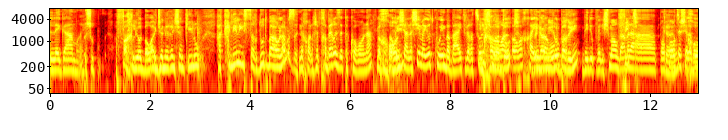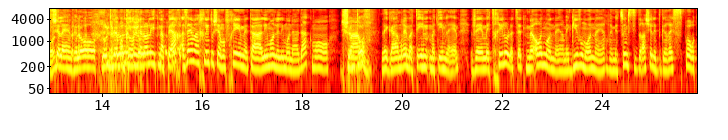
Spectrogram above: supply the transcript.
לגמרי. פשוט הפך להיות ב-Y Generation כאילו הכלי להישרדות בעולם הזה. נכון, עכשיו תחבר לזה את הקורונה. נכון. אוקיי, שאנשים היו תקועים בבית ורצו עם לשמור על חרדות, אורח חיים וגם ברור. להיות בריא. בדיוק, ולשמור גם fit. על הפרופורציה כן, של נכון. הגוף שלהם, ולא, לא ולא. ולא להתנפח. אז הם החליטו שהם הופכים את הלימון ללימונדה, כמו שם טוב. לגמרי, מתאים, מתאים להם. והם התחילו לצאת מאוד מאוד מהר, הם הגיבו מאוד מהר, והם יצאו עם סדרה של אתגרי ספורט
